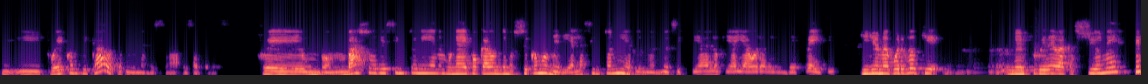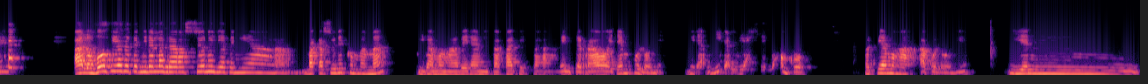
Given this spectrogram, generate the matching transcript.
Y, fue complicado terminar esa, esa Fue un bombazo de sintonía en una época donde no sé cómo medían la sintonía, no, existía lo que hay ahora de, de rating. Y yo me acuerdo que me fui de vacaciones. a los dos días de terminar las grabaciones ya tenía vacaciones con mamá. Íbamos a ver a mi papá que está enterrado allá en Polonia. Mira, mira el viaje loco partíamos a, Polonia y en,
